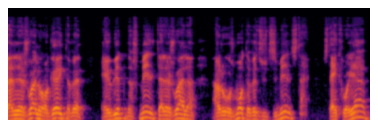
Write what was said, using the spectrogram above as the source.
Tu allais jouer à Longueuil, tu avais un 8 9 000. Tu allais jouer à, à Rosemont, tu avais du 10 000. C'était incroyable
